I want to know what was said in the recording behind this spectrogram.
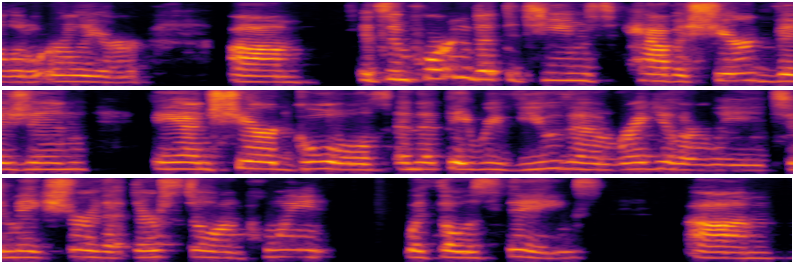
a little earlier. Um, it's important that the teams have a shared vision and shared goals and that they review them regularly to make sure that they're still on point with those things. Um,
